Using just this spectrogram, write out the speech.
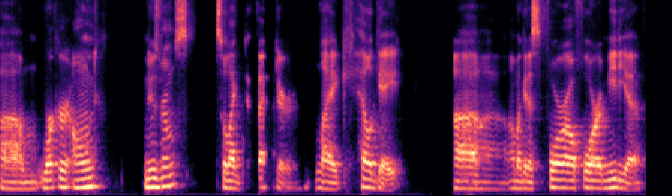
um, worker owned newsrooms. So like Defector, like Hell Gate, uh, oh my goodness, 404 Media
